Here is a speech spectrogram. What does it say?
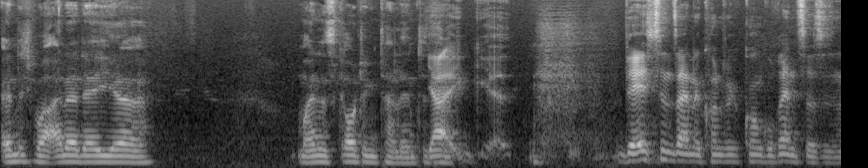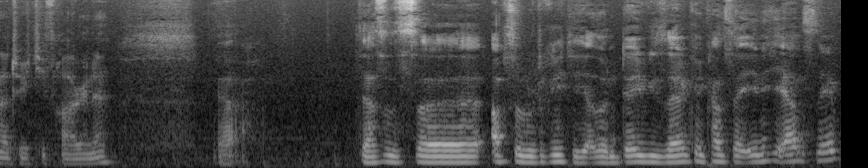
Endlich mal einer, der hier meine Scouting-Talente Ja, sind. äh, wer ist denn seine Kon Konkurrenz? Das ist natürlich die Frage, ne? Ja. Das ist äh, absolut richtig. Also Davy Selke kannst du ja eh nicht ernst nehmen.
